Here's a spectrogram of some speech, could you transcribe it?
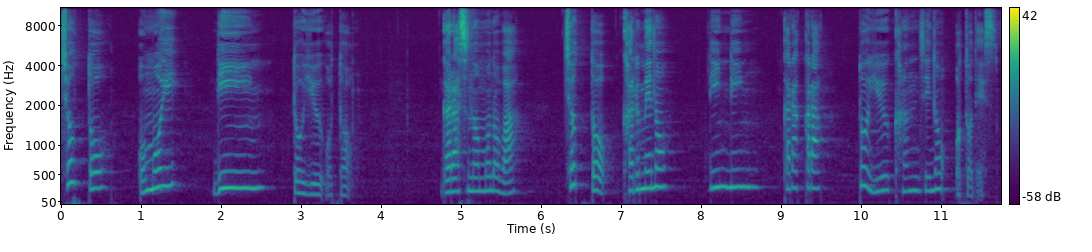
ちょっと重いリーンという音。ガラスのものはちょっと軽めのリンリンカラカラという感じの音です。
